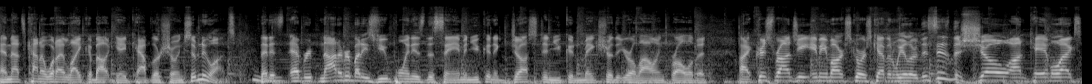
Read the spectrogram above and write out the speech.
And that's kind of what I like about Gabe Kapler showing some nuance. That it's every not everybody's viewpoint is the same, and you can adjust and you can make sure that you're allowing for all of it. All right, Chris Rongey, Amy Marxkors, Kevin Wheeler. This is the show on KMOX.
